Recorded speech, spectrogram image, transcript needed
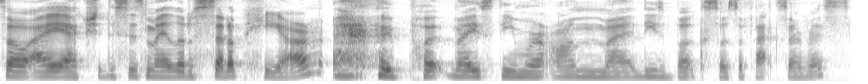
So I actually, this is my little setup here. I put my steamer on my these books, so it's a flat surface.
